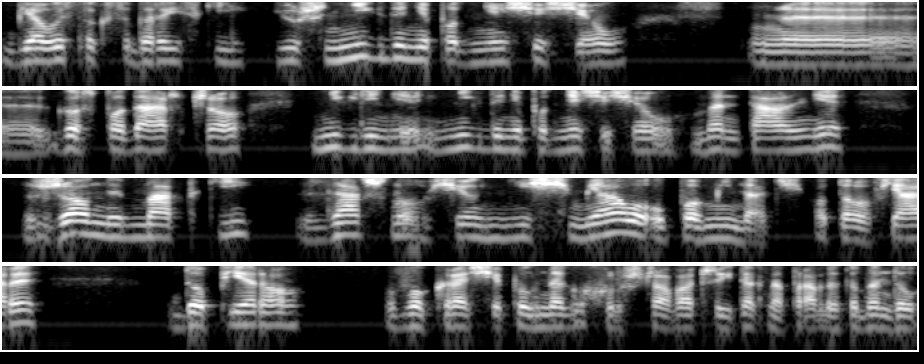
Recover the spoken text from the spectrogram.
Białystok syberyjski już nigdy nie podniesie się e, gospodarczo, nigdy nie, nigdy nie podniesie się mentalnie. Żony, matki zaczną się nieśmiało upominać o te ofiary dopiero w okresie pełnego Chruszczowa, czyli tak naprawdę to będą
